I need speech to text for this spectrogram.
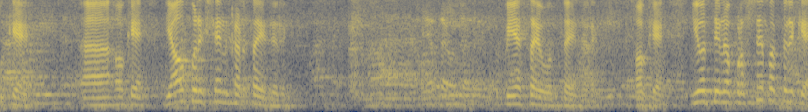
ಓಕೆ ಓಕೆ ಯಾವ ಪರೀಕ್ಷೆಯನ್ನು ಕಟ್ತಾ ಇದ್ದೀರಿ? ಪಿ ಎಸ್ ಐ ಓದ್ತಾ ಇದ್ದಾರೆ. ಓಕೆ ಇವತ್ತಿನ ಪ್ರಶ್ನೆ ಪತ್ರಿಕೆ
